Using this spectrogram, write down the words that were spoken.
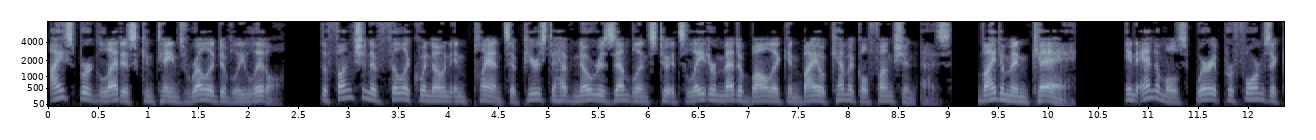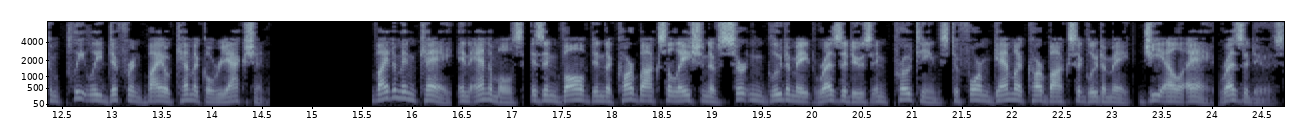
Iceberg lettuce contains relatively little. The function of phylloquinone in plants appears to have no resemblance to its later metabolic and biochemical function as vitamin K in animals, where it performs a completely different biochemical reaction. Vitamin K in animals is involved in the carboxylation of certain glutamate residues in proteins to form gamma carboxyglutamate (GLA) residues.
